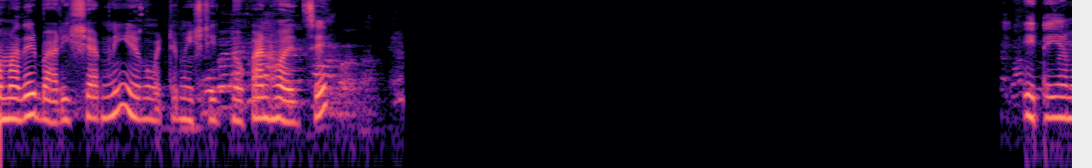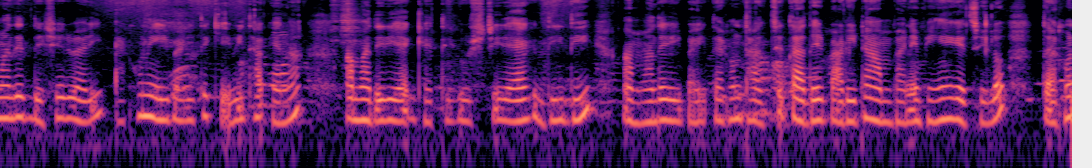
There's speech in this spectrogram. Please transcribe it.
আমাদের বাড়ির সামনেই এরকম একটা মিষ্টির দোকান হয়েছে। এটাই আমাদের দেশের বাড়ি। এখন এই বাড়িতে কেউই থাকে না। আমাদেরই এক জ্ঞাতি গোষ্ঠীর এক দিদি আমাদের এই বাড়িতে এখন থাকছে। তাদের বাড়িটা আমফানে ভেঙে গেছিল, তো এখন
